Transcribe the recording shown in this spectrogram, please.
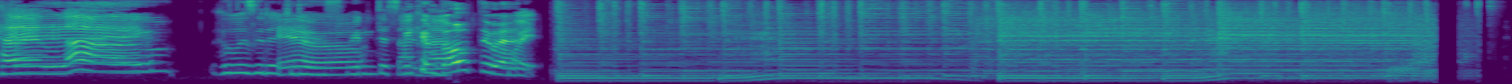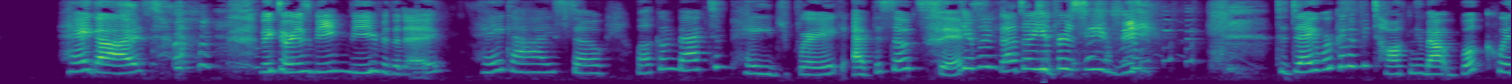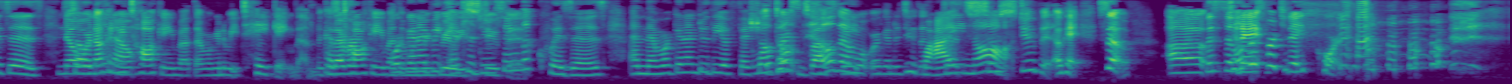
Hello. Who is gonna introduce? Ew. We need to decide We can that. both do it. Wait. Hey guys. Victoria's being me for the day. hey guys. So, welcome back to Page Break, episode 6. Can't believe that's how you perceive me. Today we're going to be talking about book quizzes. No, So, we're not gonna be talking about them. We're gonna be taking them because Whatever. talking about We're them going would to be, be really introducing stupid. the quizzes and then we're going to do the official well, don't tell them what we're gonna do. That, Why that's not? so stupid. Okay, so uh, the today, for today's course.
